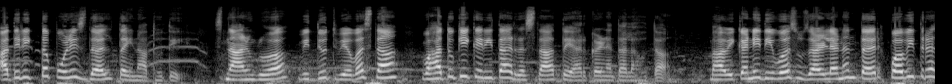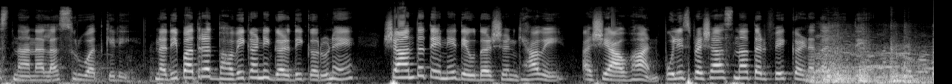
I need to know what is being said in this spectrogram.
अतिरिक्त पोलीस दल तैनात होते. स्नानगृह विद्युत व्यवस्था वाहतुकीकरिता रस्ता तयार करण्यात आला होता. भाविकांनी दिवस उजाडल्यानंतर पवित्र स्नानाला सुरुवात केली. नदीपात्रात भाविकांनी गर्दी करू नये शांततेने देवदर्शन घ्यावे असे आवाहन पोलीस प्रशासनातर्फे करण्यात आले होते.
